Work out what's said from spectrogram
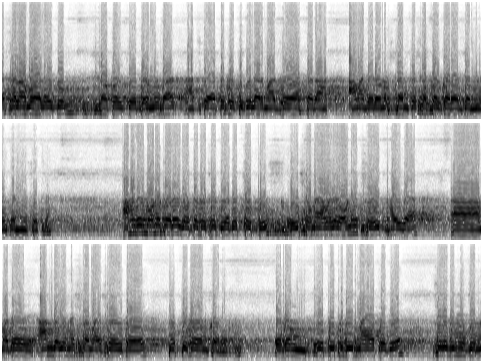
আসসালামু আলাইকুম, সকলকে ধন্যবাদ। আজকে এত প্রতিকূলার মাঝেও আপনারা আমাদের অনুষ্ঠানকে সফল করার জন্য এখানে এসেছেন। আমাদের মনে পড়ে গত বছর দু হাজার চব্বিশ, এই সময় আমাদের অনেক শহীদ ভাইরা আমাদের আন্দোলনের সময় শহীদ মৃত্যুবরণ করে এবং এই পৃথিবীর মায়া থেকে চিরদিনের জন্য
